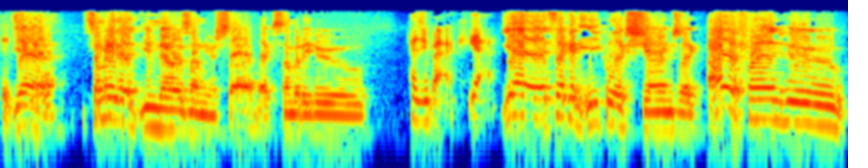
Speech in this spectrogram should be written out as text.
It's- Yeah. Somebody that you know is on your side, like somebody who has your back. Yeah. Yeah, it's like an equal exchange. Like I had a friend who,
